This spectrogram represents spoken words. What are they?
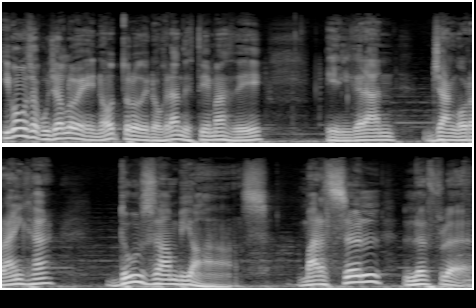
y vamos a escucharlo en otro de los grandes temas de el gran Django Reinhardt, Douze Ambiance, Marcel Lefleur.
